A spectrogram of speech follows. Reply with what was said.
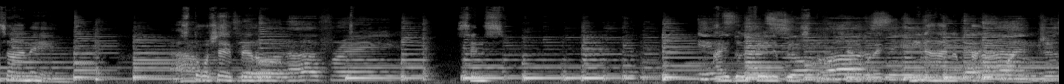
na sana eh. Gusto ko siya eh, pero-. Since Idol Philippines to, syempre, hinahanap tayo ng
